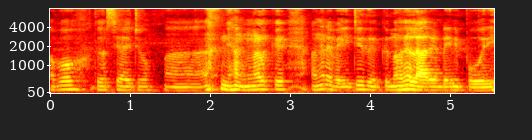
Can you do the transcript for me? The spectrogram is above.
അപ്പോൾ തീർച്ചയായിട്ടും ഞങ്ങൾക്ക് അങ്ങനെ വെയിറ്റ് ചെയ്ത് നിൽക്കുന്നവരെല്ലാവരും ഉണ്ട്. ഇനി പോരി.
